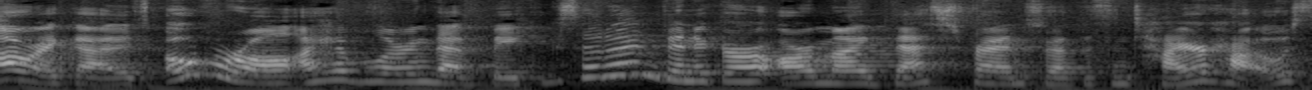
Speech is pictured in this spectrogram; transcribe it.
All right, guys, overall, I have learned that baking soda and vinegar are my best friends throughout this entire house.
